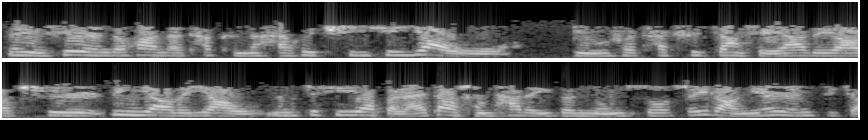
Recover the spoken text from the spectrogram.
那有些人的话呢，他可能还会吃一些药物。比如说他吃降血压的药，吃病药的药物，那么这些药本来造成他的一个浓缩，所以老年人比较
